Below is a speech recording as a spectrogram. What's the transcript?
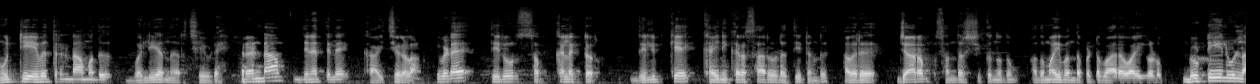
നൂറ്റി എഴുപത്തിരണ്ടാമത് വലിയ നേർച്ചയുടെ രണ്ടാം ദിനത്തിലെ കാഴ്ചകളാണ്. ഇവിടെ Tirur sub collector Dileep K. Kainikkara sir ഇവിടെ എത്തിയിട്ടുണ്ട്. അവർ ജാറം സന്ദർശിക്കുന്നതും അതുമായി ബന്ധപ്പെട്ട ഭാരവാഹികളും ഡ്യൂട്ടിയിലുള്ള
